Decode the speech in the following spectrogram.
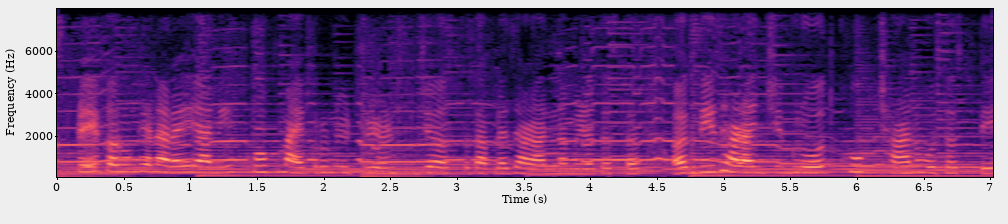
स्प्रे करून घेणार आहे. आणि खूप मायक्रोन्युट्रियंट्स जे असतात आपल्या झाडांना मिळत असतात अगदी झाडांची ग्रोथ खूप छान होत असते.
